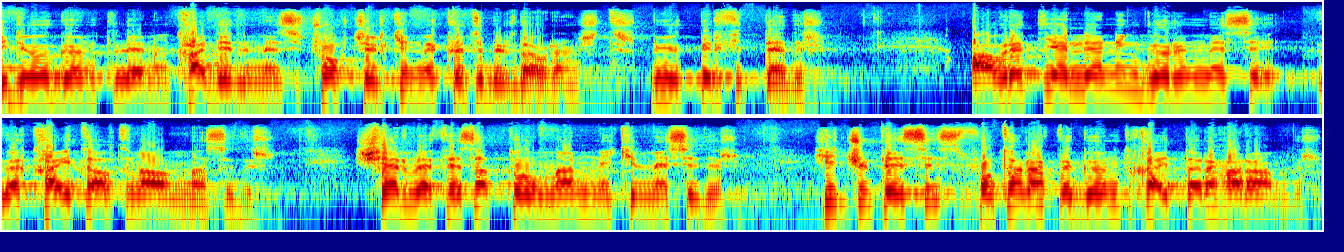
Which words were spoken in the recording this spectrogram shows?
video görüntülerinin kaydedilmesi çok çirkin ve kötü bir davranıştır. Büyük bir fitnedir. Avret yerlerinin görünmesi ve kayıt altına alınmasıdır. Şer ve fesat tohumlarının ekilmesidir. Hiç şüphesiz fotoğraf ve görüntü kayıtları haramdır.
